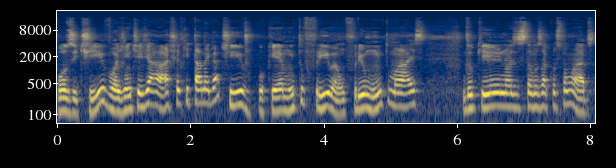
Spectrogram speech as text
positivo, a gente já acha que tá negativo, porque é muito frio, é um frio muito mais do que nós estamos acostumados.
